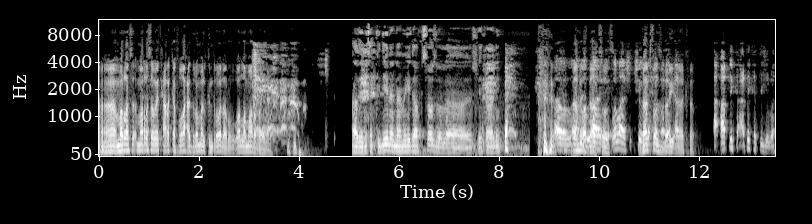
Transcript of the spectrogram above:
آه، مرة س... مرة سويت حركة في واحد رمى ال controller. والله ما رضى يلعب. هذه متأكدين إنها ما هي دارك سولز ولا شيء ثاني؟ آه والله والله. والله شوف دارك سولز بريئة أكثر. أعطيك أعطيك التجربة.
